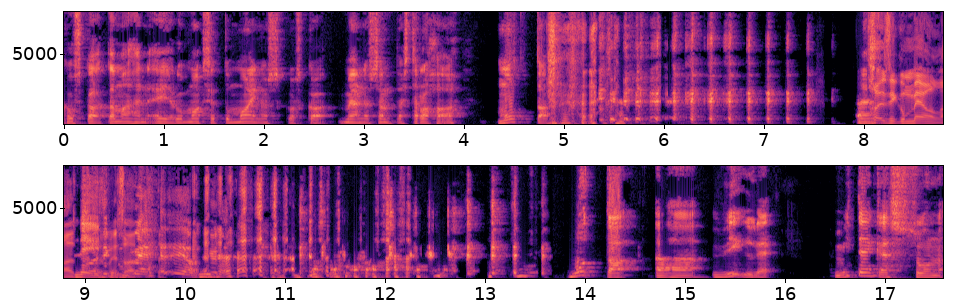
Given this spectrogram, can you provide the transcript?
koska tämähän ei ollut maksettu mainos, koska mä en ole saanut tästä rahaa, mutta... Toisin kuin me ollaan. Niin. Toisin kuin me, joo, kyllä. mutta äh, Ville, Mitenkäs sun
